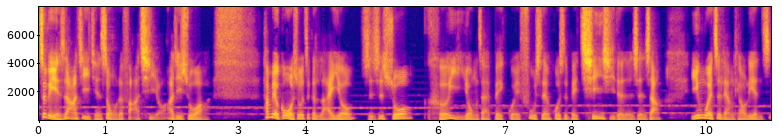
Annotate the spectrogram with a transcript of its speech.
这个也是阿纪以前送我的法器哦。阿纪说啊，他没有跟我说这个来由，只是说可以用在被鬼附身或是被侵袭的人身上，因为这两条链子，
